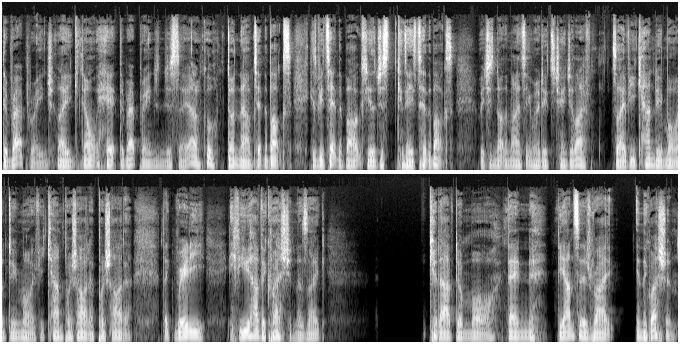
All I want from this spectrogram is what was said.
the rep range. Like, don't hit the rep range and just say, oh, cool, done now, tick the box. Because if you tick the box, you'll just continue to tick the box, which is not the mindset you want to do to change your life. So, if you can do more, do more. If you can push harder, push harder. Like, really, if you have the question as, like, could I have done more? Then the answer is right in the question.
